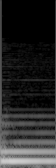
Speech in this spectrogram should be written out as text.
Bye.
